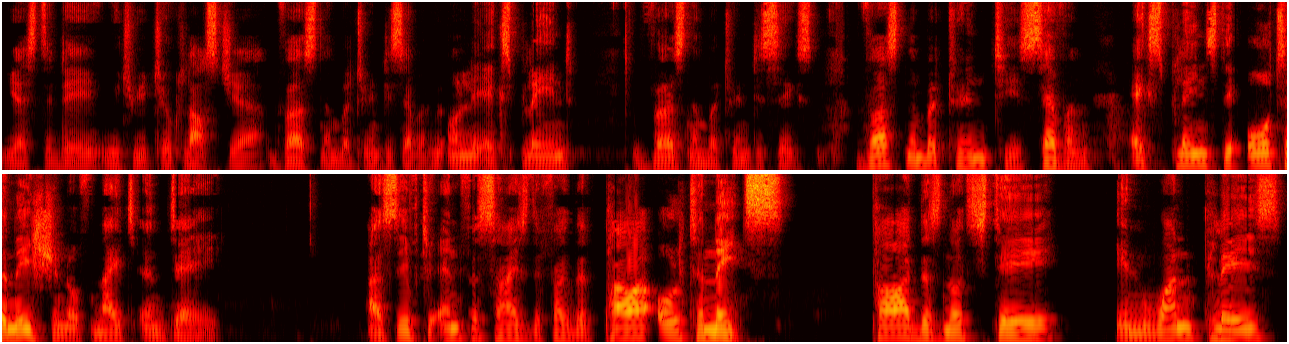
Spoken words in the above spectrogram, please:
yesterday, which we took last year, verse number 27, we only explained verse number 26. Verse number 27 explains the alternation of night and day, as if to emphasize the fact that power alternates. Power does not stay in one place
